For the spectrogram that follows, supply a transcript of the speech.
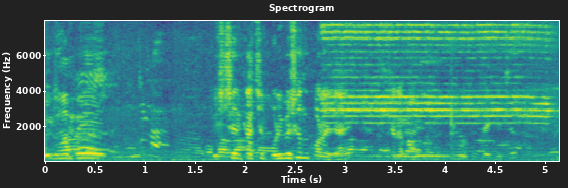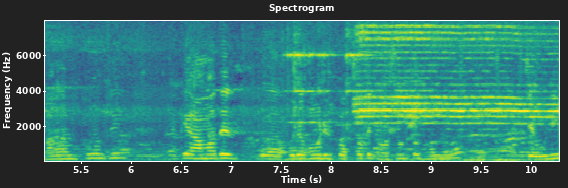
এইভাবে বিশ্বের কাছে পরিবেশন করা যায়, সেটা বাংলা মুখ্যমন্ত্রী দেখেছে বাংলার মুখ্যমন্ত্রীকে আমাদের পুজো কমিটির পক্ষ থেকে অসংখ্য ধন্যবাদ যে উনি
